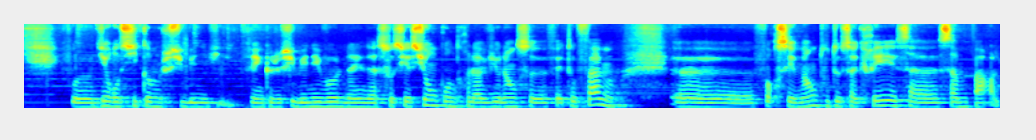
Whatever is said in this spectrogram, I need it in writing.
Il faut dire aussi, comme je suis que je suis bénévole dans une association contre la violence faite aux femmes, euh, forcément, toute sacrée, ça me parle.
